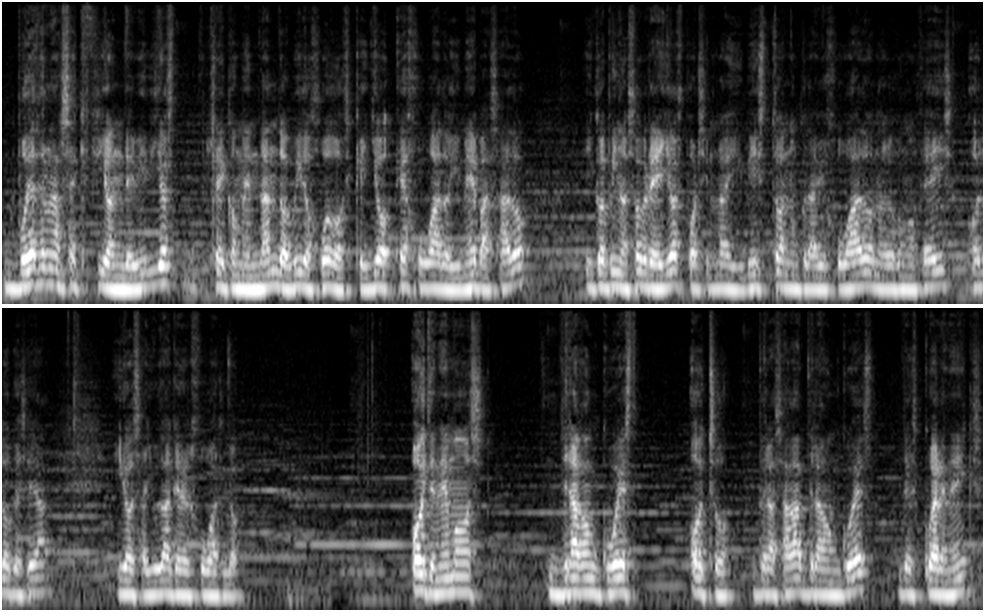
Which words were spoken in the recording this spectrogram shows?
voy a hacer una sección de vídeos recomendando videojuegos que yo he jugado y me he pasado y qué opino sobre ellos por si no lo habéis visto, nunca lo habéis jugado, no lo conocéis o lo que sea y os ayuda a querer jugarlo. Hoy tenemos Dragon Quest 8 de la saga Dragon Quest de Square Enix,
